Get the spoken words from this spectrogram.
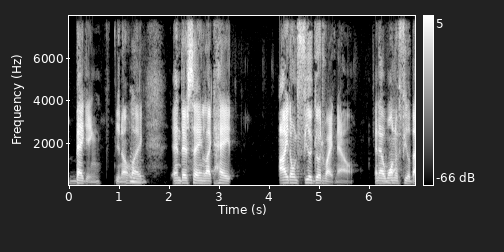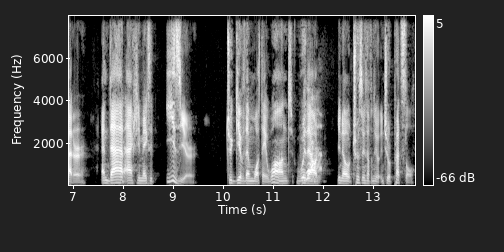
begging, you know, like, Mhm. and they're saying like, hey, I don't feel good right now, and I want to feel better, and that Yeah. actually makes it easier to give them what they want without Yeah. you know twisting stuff into, into a pretzel.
